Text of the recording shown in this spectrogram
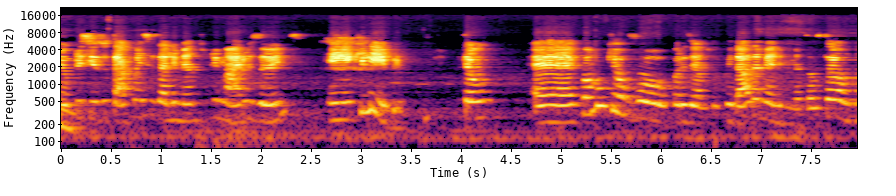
eu preciso estar com esses alimentos primários antes em equilíbrio. Então, é, como que eu vou, por exemplo, cuidar da minha alimentação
